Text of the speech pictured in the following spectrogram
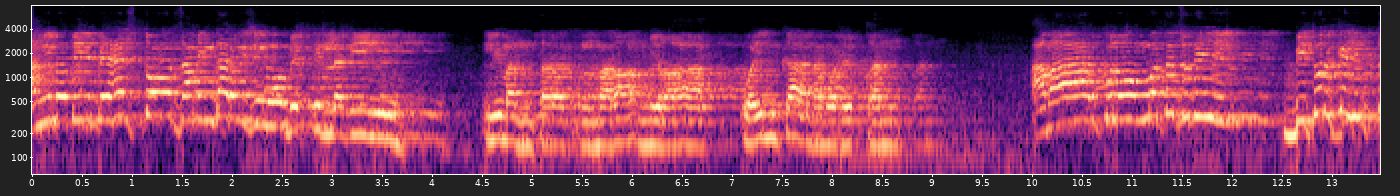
আমি নবী, বেহেশত, জামিনদার হইছি ও ব্যক্তির লাগি। লিমান তারাকাল মারামিরা ওয়া ইন কানা মুহিক্কান। আমার কোন উম্মতে যদি বিতর্কে লিপ্ত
